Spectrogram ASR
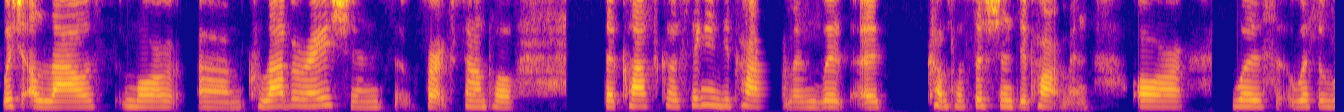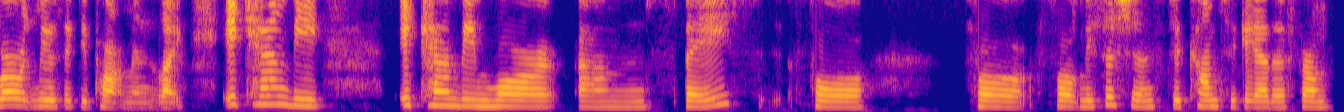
which allows more um, collaborations. For example the classical singing department with a composition department or with with world music department. Like it can be it can be more um, space for for for musicians to come together from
